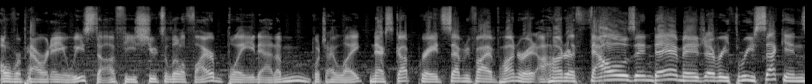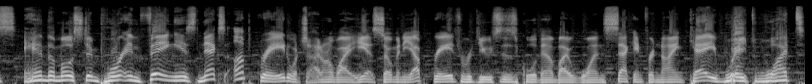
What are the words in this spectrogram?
overpowered AoE stuff. He shoots a little fire blade at him, which I like. Next upgrade, 7,500, 100,000 damage every three seconds. And the most important thing, his next upgrade, which I don't know why he has so many upgrades, reduces his cooldown by one second for 9k. Wait, what?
